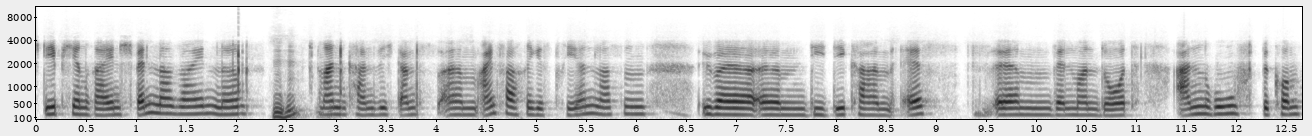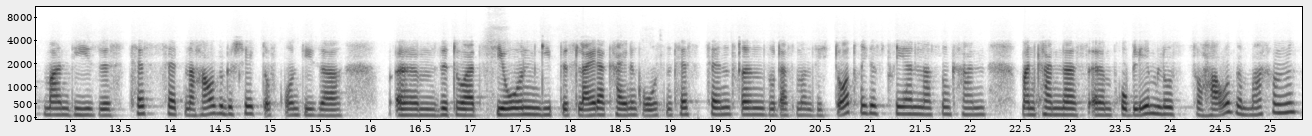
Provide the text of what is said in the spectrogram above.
Stäbchen rein Spender sein. Ne? Mhm. Man kann sich ganz ähm, einfach registrieren lassen über ähm, die DKMS. Ähm, wenn man dort anruft, bekommt man dieses Testset nach Hause geschickt. Aufgrund dieser ähm, Situation gibt es leider keine großen Testzentren, so dass man sich dort registrieren lassen kann. Man kann das ähm, problemlos zu Hause machen.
